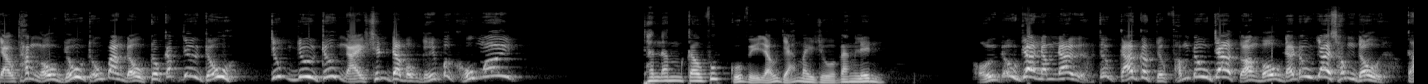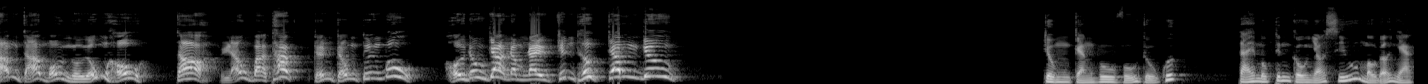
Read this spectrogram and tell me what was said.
vào thăm ngộ vũ trụ ban đầu cho cấp giới chủ. Chúc vui trước ngài sinh ra một vị bất hủ mới. Thanh âm cao vút của vị lão giả may rùa vang lên. Hội đấu giá năm nay, tất cả các thực phẩm đấu giá toàn bộ đã đấu giá xong rồi. Cảm tạ mọi người ủng hộ. Ta, lão bà thác, trịnh trọng tuyên bố, hội đấu giá năm nay chính thức chấm dứt. Trong càng vu vũ trụ quốc, tại một tinh cầu nhỏ xíu màu đỏ nhạt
